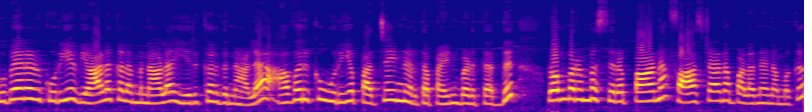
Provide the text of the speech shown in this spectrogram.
குபேரருக்குரிய வியாழக்கிழமை நாளாக இருக்கிறதுனால அவருக்கு உரிய பச்சை நிறத்தை பயன்படுத்துறது ரொம்ப ரொம்ப சிறப்பான ஃபாஸ்டான பலனை நமக்கு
